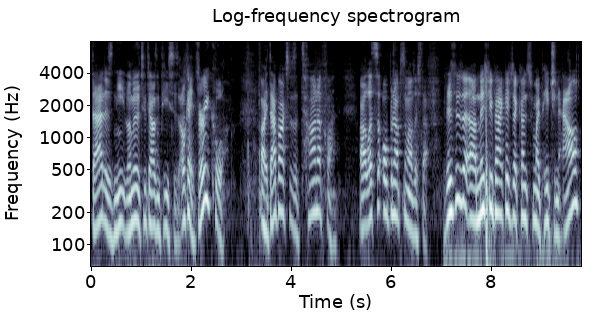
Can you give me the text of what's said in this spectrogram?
That is neat. Limited 2,000 pieces. Okay, very cool. All right, that box was a ton of fun. All right, let's open up some other stuff. This is a mystery package that comes from my patron Al.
